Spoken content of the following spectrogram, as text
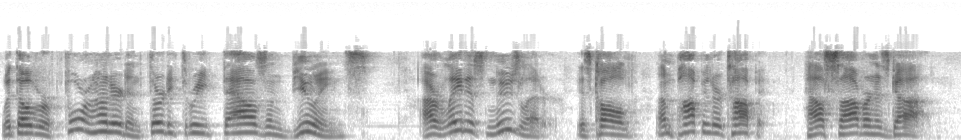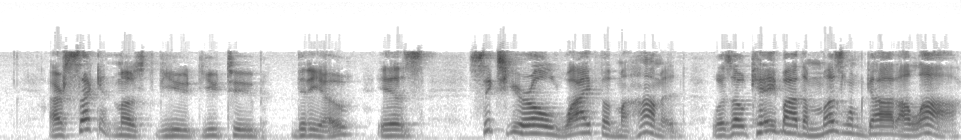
with over 433,000 viewings. Our latest newsletter is called Unpopular Topic How Sovereign is God. Our second most viewed YouTube video is Six year old wife of Muhammad was okay by the Muslim God Allah,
